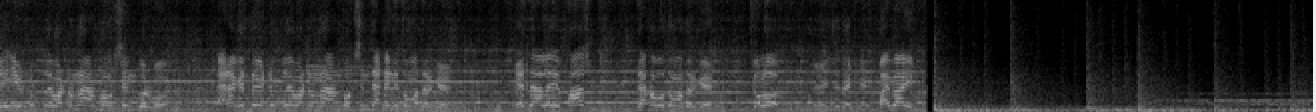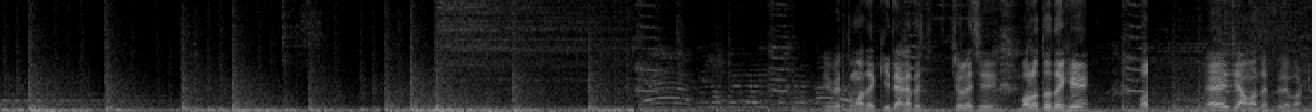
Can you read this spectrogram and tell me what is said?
এই ইউটিউব প্লে বাটনে আনবক্সিং করব। এর আগে তো ইউটিউব প্লে বাটনে আনবক্সিং দেখাইনি তোমাদেরকে। এ তাহলে ফার্স্ট দেখাবো তোমাদেরকে। চলো এই যে দেখে বাই বাই এবার তোমাদের কি দেখাতে চলেছে? বলো তো দেখি। এই যে আমাদের প্লে বাটন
